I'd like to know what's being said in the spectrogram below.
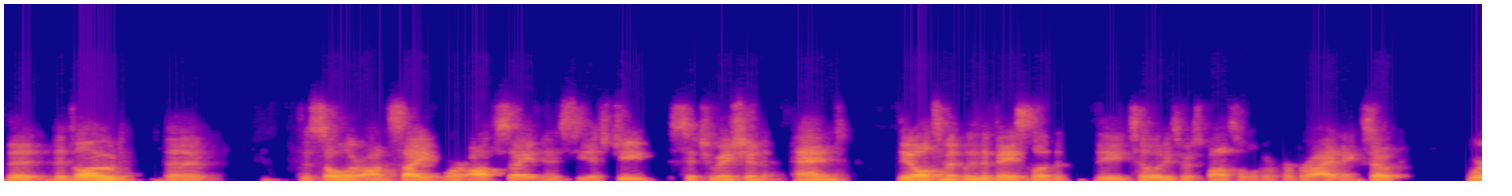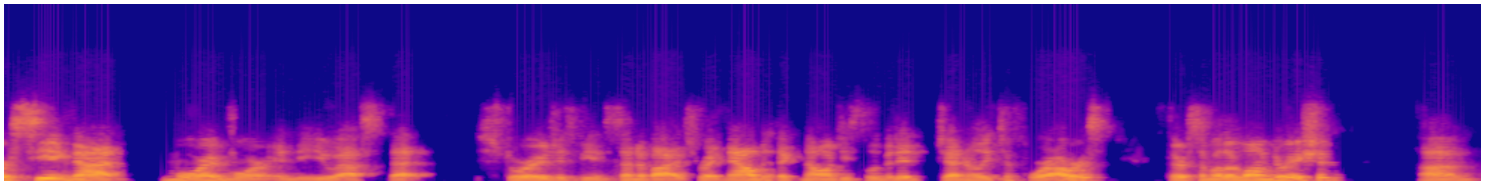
the, the load, the, the solar on site or off site in a CSG situation, and the ultimately the base load that the utility is responsible for providing. So we're seeing that more and more in the US that storage is being incentivized. Right now, the technology is limited generally to four hours. There's some other long duration, um,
